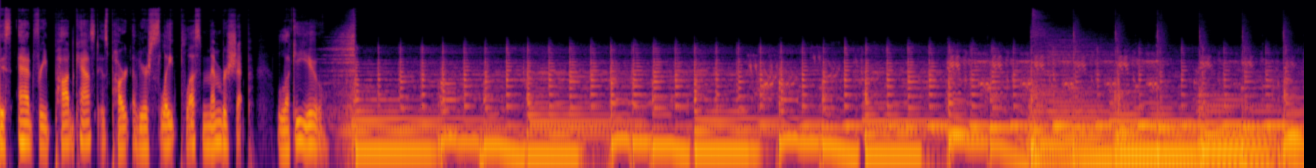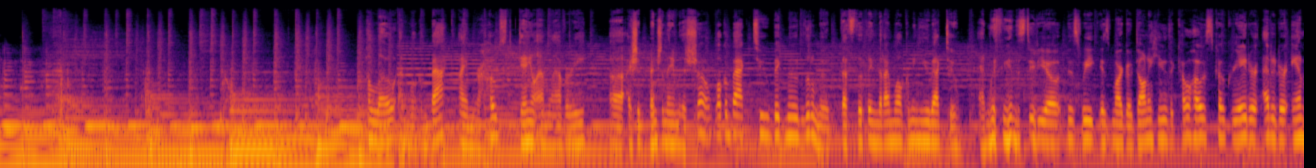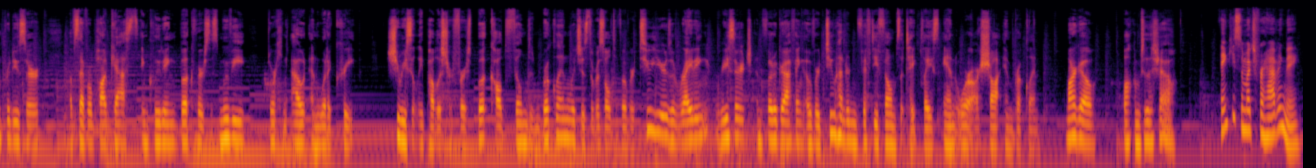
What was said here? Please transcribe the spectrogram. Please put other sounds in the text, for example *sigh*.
This ad free podcast is part of your Slate Plus membership. Lucky you. Hello and welcome back. I am your host, Daniel M. Lavery. Uh, I should mention the name of the show. Welcome back to Big Mood, Little Mood. That's the thing that I'm welcoming you back to. And with me in the studio this week is Margo Donohue, the co host, co creator, editor, and producer of several podcasts, including Book versus Movie, Dorking Out, and What a Creep. She recently published her first book called Filmed in Brooklyn, which is the result of over two years of writing, research, and photographing over 250 films that take place and or are shot in Brooklyn. Margot, welcome to the show. Thank you so much for having me.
